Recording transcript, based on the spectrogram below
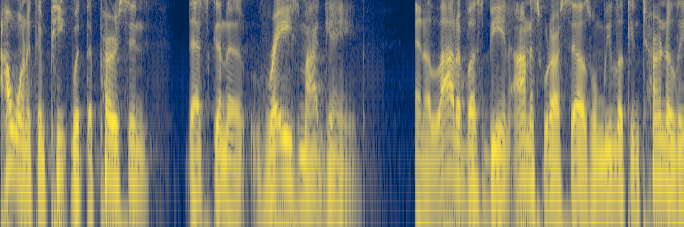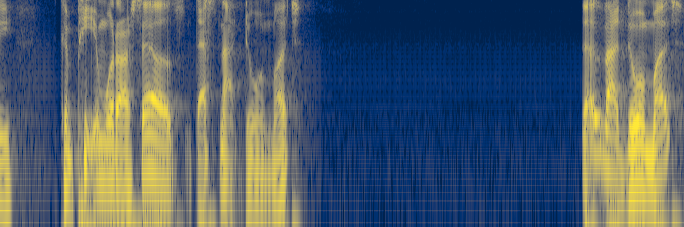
I want to compete with the person that's going to raise my game. And a lot of us being honest with ourselves when we look internally, competing with ourselves, that's not doing much. That's not doing much.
